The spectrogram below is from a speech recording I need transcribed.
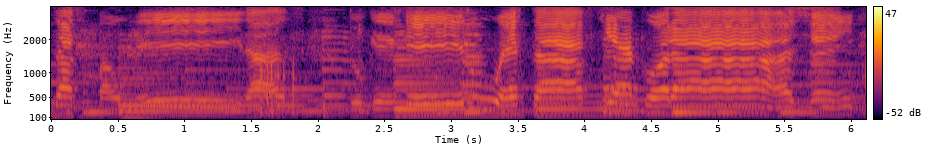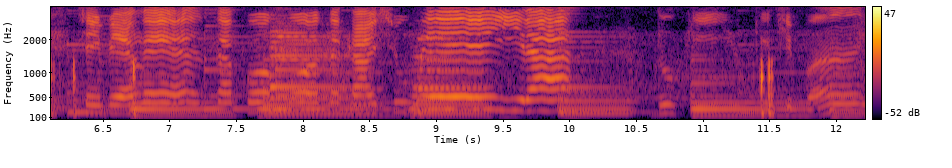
das palmeiras Do guerreiro herdaste a coragem Tem beleza formosa cachoeira do rio que te banha.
